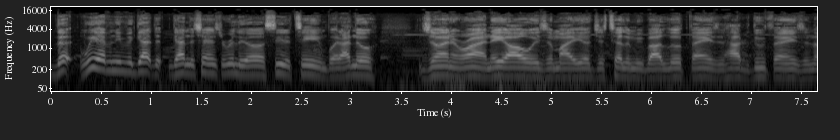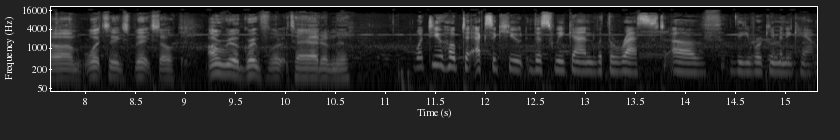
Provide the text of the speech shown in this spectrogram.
the, we haven't even got the, gotten the chance to really uh, see the team, but I know John and Ryan. They always in my ear, just telling me about little things and how to do things and um, what to expect. So I'm real grateful to have them there. What do you hope to execute this weekend with the rest of the rookie minicamp?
